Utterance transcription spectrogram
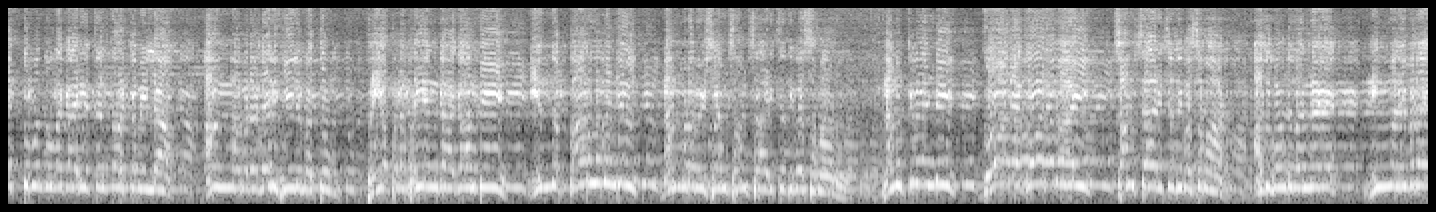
എത്തുമെന്നുള്ള കാര്യത്തിൽ തർക്കമില്ല. അങ്ങ് അവിടെ ഡൽഹിയിലും എത്തും. പ്രിയപ്പെട്ട പ്രിയങ്ക ഗാന്ധി ഇന്ന് പാർലമെന്റിൽ നമ്മുടെ വിഷയം സംസാരിച്ച ദിവസമാണ്. നമുക്ക് വേണ്ടി ഘോരഘോരമായി സംസാരിച്ച ദിവസമാണ്. അതുകൊണ്ട് തന്നെ നിങ്ങൾ ഇവിടെ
